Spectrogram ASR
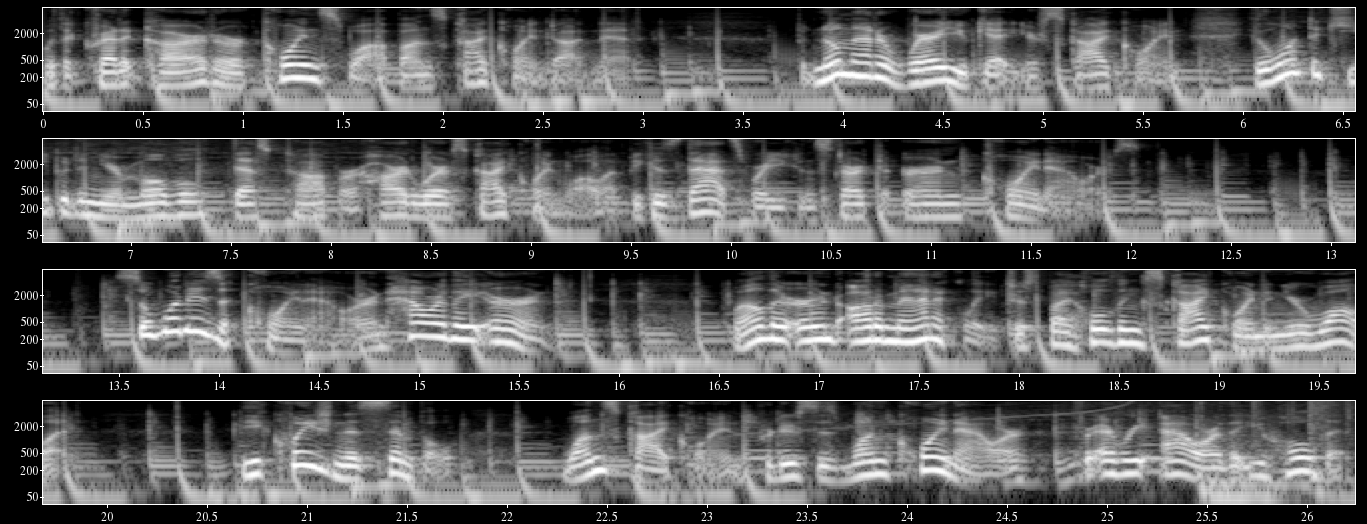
with a credit card, or CoinSwap on Skycoin.net. But no matter where you get your Skycoin, you'll want to keep it in your mobile, desktop, or hardware Skycoin wallet because that's where you can start to earn coin hours. So, what is a coin hour and how are they earned? Well, they're earned automatically just by holding Skycoin in your wallet. The equation is simple one Skycoin produces one coin hour for every hour that you hold it.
